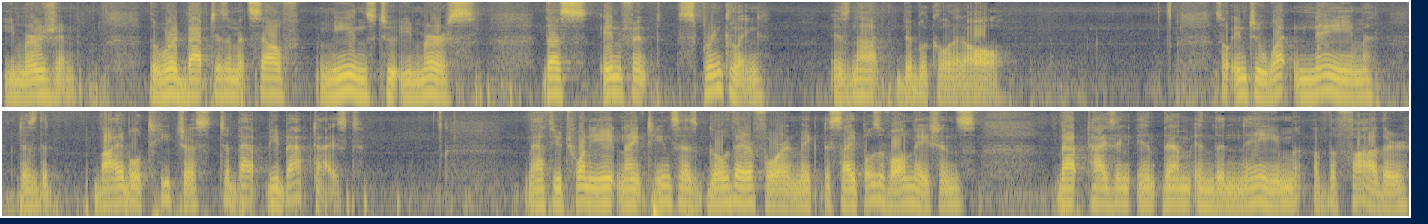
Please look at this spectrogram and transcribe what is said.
immersion. The word baptism itself means to immerse. Thus, infant sprinkling is not biblical at all. So, into what name does the Bible teach us to be baptized? Matthew 28 19 says, Go therefore and make disciples of all nations, baptizing in them in the name of the Father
